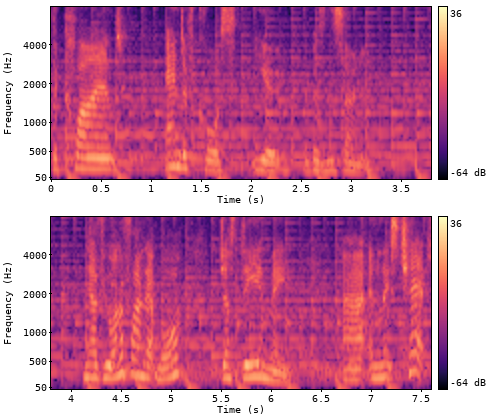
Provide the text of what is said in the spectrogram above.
the client, and of course, you, the business owner. Now, if you want to find out more, just DM me uh, and let's chat.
